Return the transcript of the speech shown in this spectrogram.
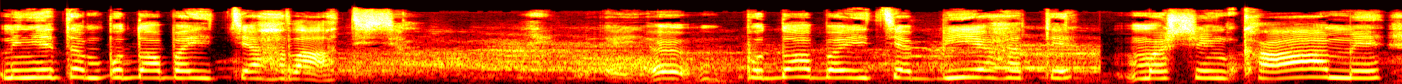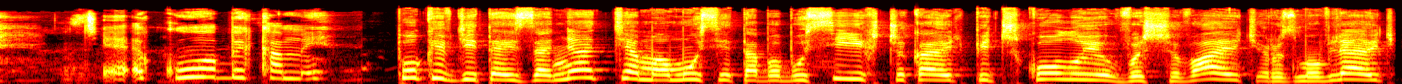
Мені там подобається гратися. Е, Подобається бігати машинками, е, кубиками. Поки в дітей заняття, мамусі та бабусі їх чекають під школою, вишивають, розмовляють.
